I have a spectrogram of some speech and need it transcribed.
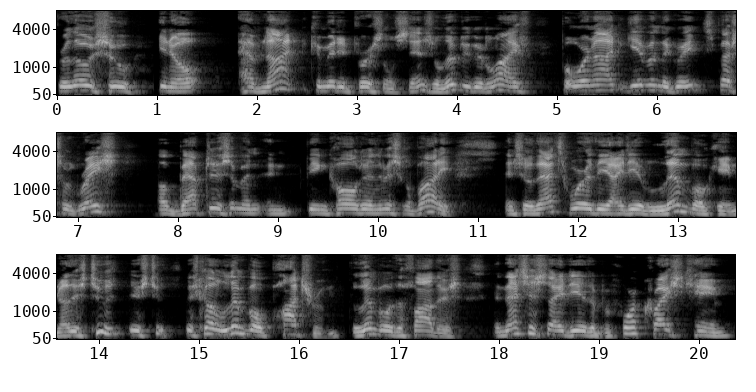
for those who, you know, have not committed personal sins or lived a good life but we're not given the great special grace of baptism and, and being called in the mystical body. And so that's where the idea of limbo came. Now there's two, there's two, it's called limbo patrum, the limbo of the fathers. And that's this idea that before Christ came,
